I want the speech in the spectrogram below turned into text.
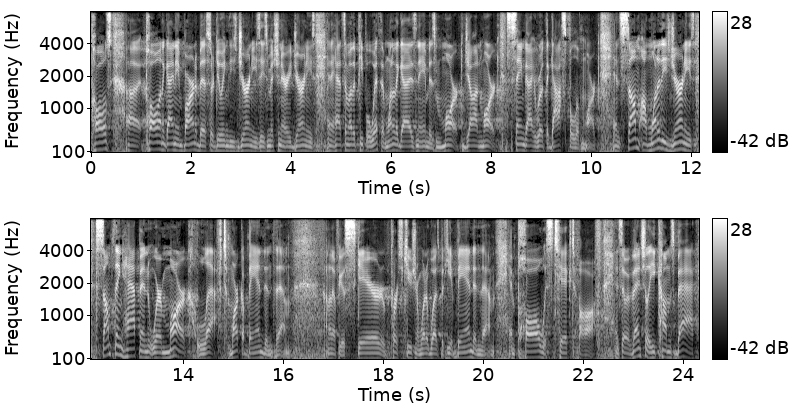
Paul's uh, Paul and a guy named Barnabas are doing these journeys, these missionary journeys, and they had some other people with them. One of the guys' name is Mark, John Mark. It's the same guy who wrote the Gospel of Mark. And some on one of these journeys, something happened where Mark left. Mark abandoned them. I don't know if he was scared or persecution or what it was, but he abandoned them. And Paul was ticked off. And so eventually he comes back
